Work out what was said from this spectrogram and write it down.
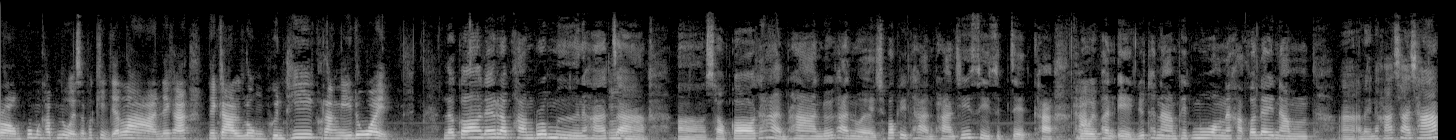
รองผู้บังคับหน่วยเฉพาะกิจยะลานะคะในการลงพื้นที่ครั้งนี้ด้วย แล้วก็ได้รับความร่วมมือนะคะอืมจาก เอ่อชกทหารพรานด้วยค่ะหน่วยเฉพาะกิจทหารพรานที่ 47 ค่ะ ค่ะโดยพันเอกยุทธนามเพชรม่วงนะคะ ก็ได้นำอาอะไรนะคะ ชาชัก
